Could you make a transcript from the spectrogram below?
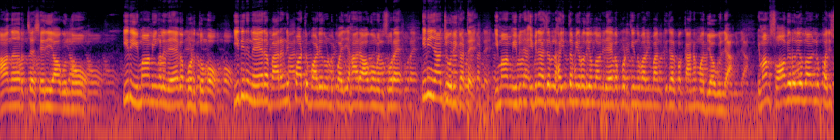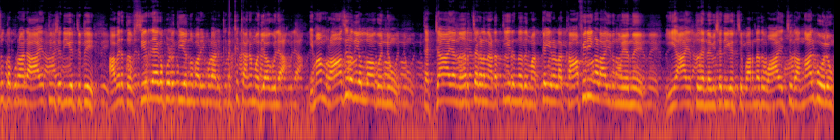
ആ നേർച്ച ശരിയാകുന്നു. ഇത് ഇമാമിങ്ങൾ രേഖപ്പെടുത്തുമ്പോൾ ഇതിന് നേരെ ഭരണിപ്പാട്ട് പാടിയതുകൊണ്ട് പരിഹാരമാകുമോ മൻസൂറെ? ഇനി ഞാൻ ചോദിക്കട്ടെ. ഇമാം ഇബിൻ അജർ ഹൈത്തമി രേഖപ്പെടുത്തി എന്ന് പറയുമ്പോൾ എനിക്ക് ചിലപ്പോൾ കനം മതിയാകില്ല ഇമാം റളിയല്ലാഹു പരിശുദ്ധ ഖുർആന്റെ ആയത്തിൽ വിശദീകരിച്ചിട്ട് അവരെ തഫ്സീർ രേഖപ്പെടുത്തി എന്ന് പറയുമ്പോൾ എനിക്ക് കനം മതിയാകില്ല ഇമാം റാസി റളിയല്ലാഹു അൻഹു തെറ്റായ നേർച്ചകൾ നടത്തിയിരുന്നത് മക്കയിലുള്ള കാഫിരിങ്ങളായിരുന്നു എന്ന് ഈ ആയത്ത് തന്നെ വിശദീകരിച്ച് പറഞ്ഞത് വായിച്ചു തന്നാൽ പോലും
